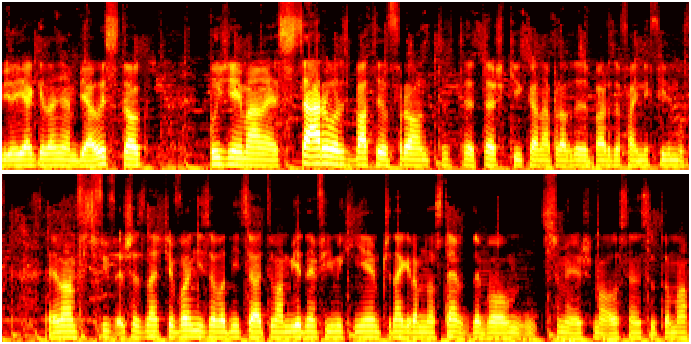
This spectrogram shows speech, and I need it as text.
Jagiellonian Białystok. Później mamy Star Wars Battlefront, te, też kilka naprawdę bardzo fajnych filmów. E, mam FIFA 16 wolni zawodnicy, ale tu mam jeden filmik i nie wiem czy nagram następny, bo w sumie już mało sensu to ma.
